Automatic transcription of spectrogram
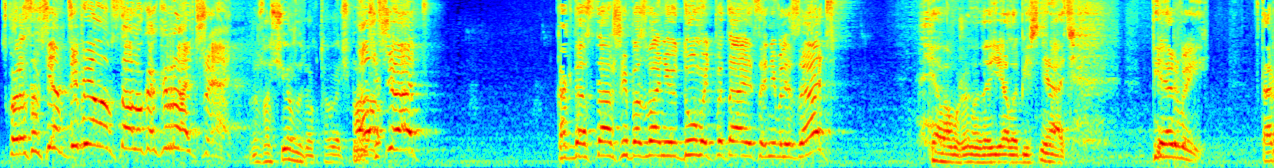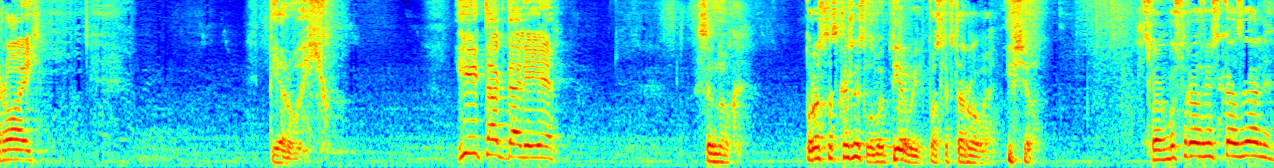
Скоро совсем дебилом стану, как раньше! Ну зачем вы так, товарищ? Молчать! Когда старший по званию думать пытается не влезать, я вам уже надоел объяснять. Первый, второй, первый. И так далее. Сынок, просто скажи слово первый после второго, и все. Как бы сразу и сказали.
